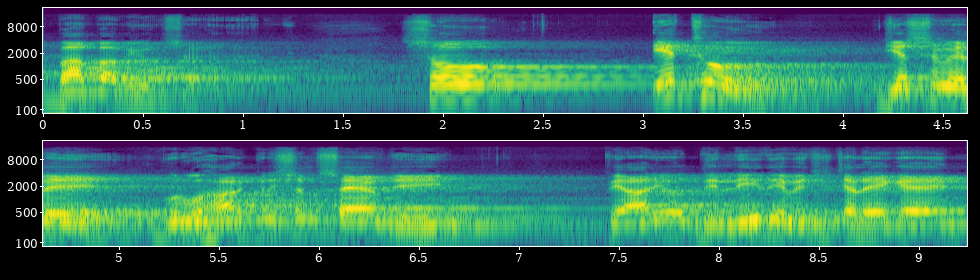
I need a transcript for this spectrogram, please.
ਬਾਬਾ ਵੀ ਹੋ ਸਕਦਾ ਹੈ। ਸੋ ਇਥੋਂ ਜਿਸ ਵੇਲੇ ਗੁਰੂ ਹਰਕ੍ਰਿਸ਼ਨ ਸਾਹਿਬ ਜੀ ਪਿਆਰਿਓ ਦਿੱਲੀ ਦੇ ਵਿੱਚ ਚਲੇ ਗਏ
